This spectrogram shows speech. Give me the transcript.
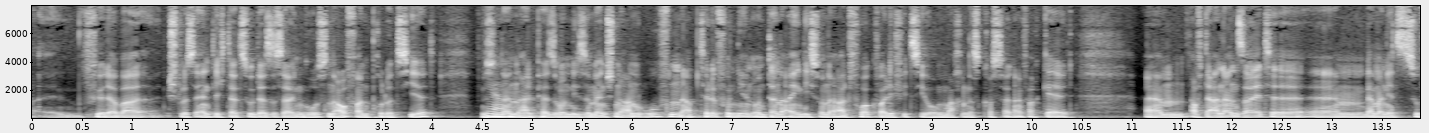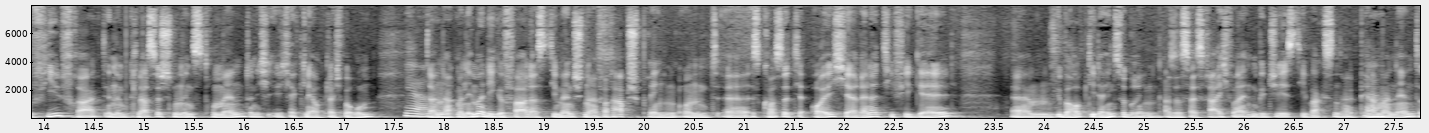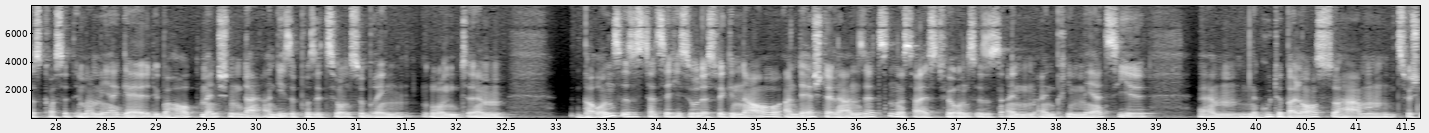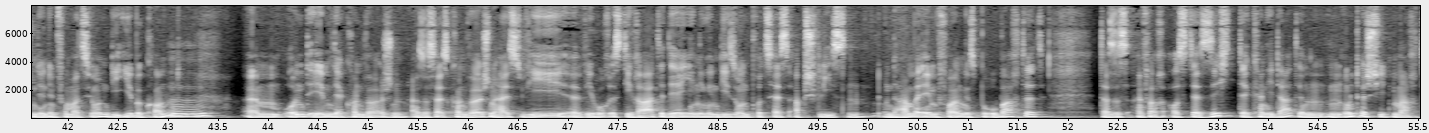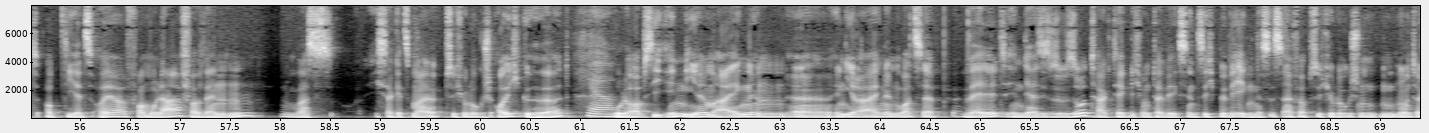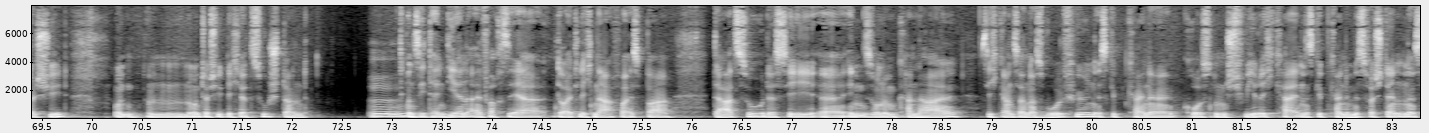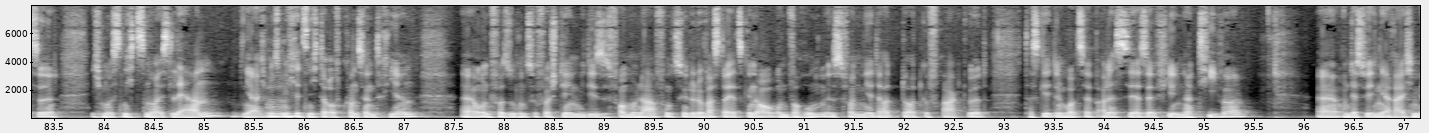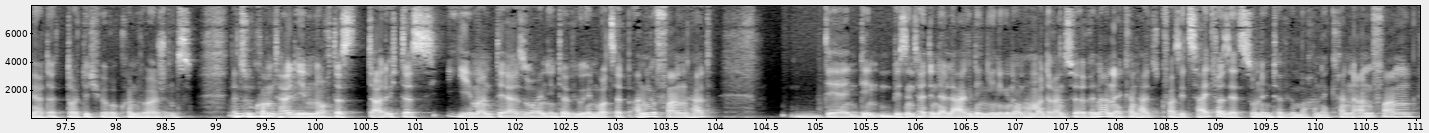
führt aber schlussendlich dazu, dass es halt einen großen Aufwand produziert. Wir müssen ja. dann halt Personen diese Menschen anrufen, abtelefonieren und dann eigentlich so eine Art Vorqualifizierung machen. Das kostet halt einfach Geld. Ähm, auf der anderen Seite, ähm, wenn man jetzt zu viel fragt in einem klassischen Instrument, und ich, ich erkläre auch gleich warum, ja. dann hat man immer die Gefahr, dass die Menschen einfach abspringen. Und äh, es kostet euch ja relativ viel Geld, ähm, überhaupt die dahin zu bringen. Also das heißt, Reichweitenbudgets, die wachsen halt permanent. Ja. Das kostet immer mehr Geld, überhaupt Menschen da an diese Position zu bringen. Und ähm, bei uns ist es tatsächlich so, dass wir genau an der Stelle ansetzen. Das heißt, für uns ist es ein, ein Primärziel, ähm, eine gute Balance zu haben zwischen den Informationen, die ihr bekommt, mhm. und eben der Conversion. Also das heißt, Conversion heißt, wie, äh, wie hoch ist die Rate derjenigen, die so einen Prozess abschließen. Und da haben wir eben Folgendes beobachtet, dass es einfach aus der Sicht der Kandidatin einen Unterschied macht, ob die jetzt euer Formular verwenden, was ich sage jetzt mal, psychologisch euch gehört, ja. oder ob sie in ihrem eigenen, äh, in ihrer eigenen WhatsApp-Welt, in der sie sowieso tagtäglich unterwegs sind, sich bewegen. Das ist einfach psychologisch ein, ein Unterschied und ein unterschiedlicher Zustand. Mhm. Und sie tendieren einfach sehr deutlich nachweisbar dazu, dass sie äh, in so einem Kanal sich ganz anders wohlfühlen. Es gibt keine großen Schwierigkeiten, es gibt keine Missverständnisse. Ich muss nichts Neues lernen. Ja, ich muss mhm. mich jetzt nicht darauf konzentrieren äh, und versuchen zu verstehen, wie dieses Formular funktioniert oder was da jetzt genau und warum es von mir da, dort gefragt wird. Das geht in WhatsApp alles sehr, sehr viel nativer. Äh, und deswegen erreichen wir halt deutlich höhere Conversions. Mhm. Dazu kommt halt eben noch, dass dadurch, dass jemand, der so ein Interview in WhatsApp angefangen hat, der, den, wir sind halt in der Lage, denjenigen auch nochmal dran zu erinnern. Er kann halt quasi zeitversetzt so ein Interview machen. Er kann anfangen,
